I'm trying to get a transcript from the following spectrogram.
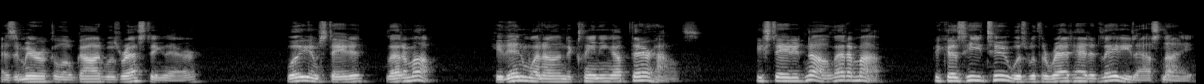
as a miracle of God was resting there, William stated, Let him up. He then went on to cleaning up their house. He stated, No, let him up, because he too was with a red headed lady last night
